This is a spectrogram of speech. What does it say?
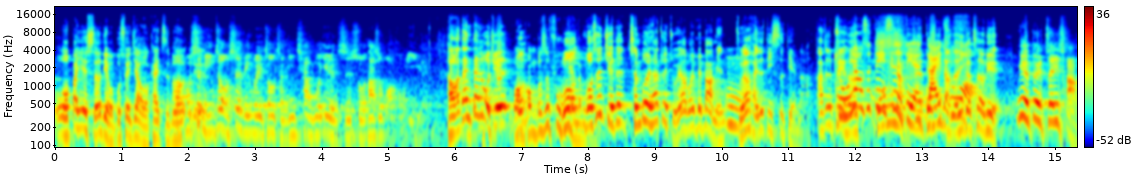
我半夜十二点我不睡觉，我开直播。不是民众，是林维洲曾经呛过叶元之，说他是网红议员。好了，但但是我觉得网红不是负面的。我我是觉得陈柏宇他最主要会被罢免，主要还是第四点啊啊，这是主要是第四点国民党的一个策略。面对这一场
